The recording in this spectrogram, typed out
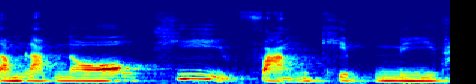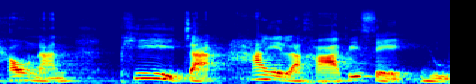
สำหรับน้องที่ฟังคลิปนี้เท่านั้น พี่จะให้ราคาพิเศษอยู่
